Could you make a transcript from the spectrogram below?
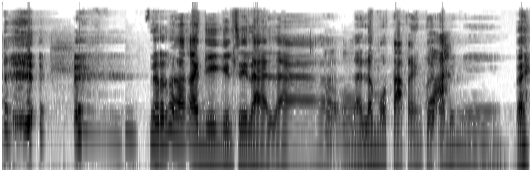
Pero nakakagigil si Lala. Oo. Lalamutakin ko yung ano niya eh.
